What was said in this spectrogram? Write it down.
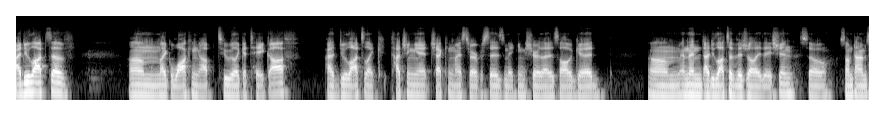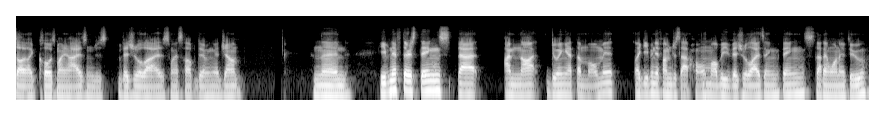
I do lots of um like walking up to like a takeoff. I do lots of like touching it, checking my surfaces, making sure that it's all good. Um, and then I do lots of visualization. So sometimes I'll like close my eyes and just visualize myself doing a jump. And then even if there's things that I'm not doing at the moment, like even if I'm just at home, I'll be visualizing things that I want to do.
